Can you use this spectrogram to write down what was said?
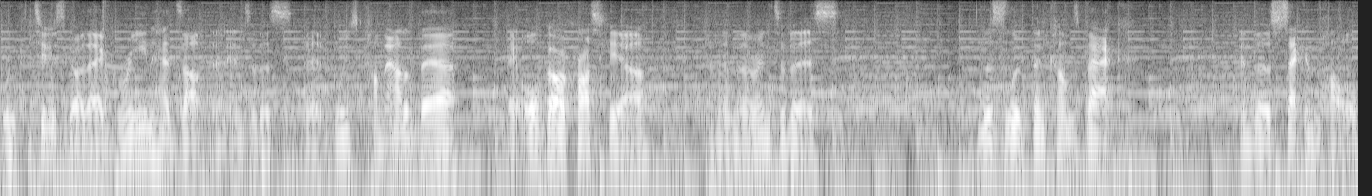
Blue continues to go there. Green heads up and into this bit. Blues come out of there. They all go across here. And then they're into this. This loop then comes back in the second hole.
